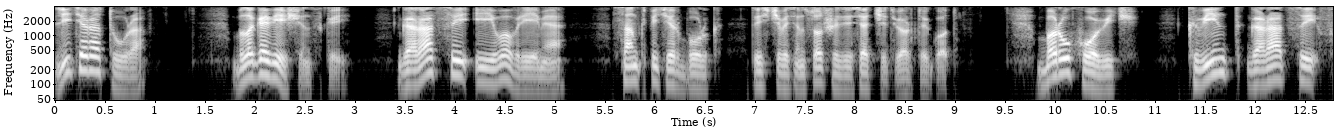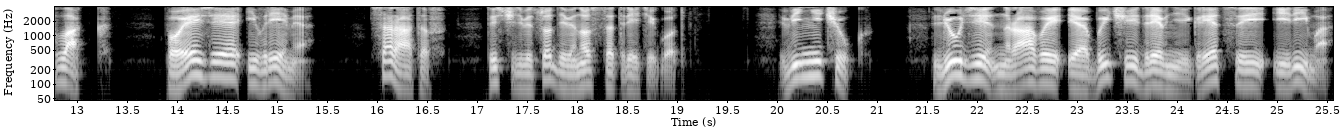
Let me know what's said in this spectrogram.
Литература. Благовещенской. Гораций и его время. Санкт-Петербург, 1864 год. Барухович. Квинт Гораций Флаг. Поэзия и время. Саратов, 1993 год. Винничук. Люди, нравы и обычаи Древней Греции и Рима.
